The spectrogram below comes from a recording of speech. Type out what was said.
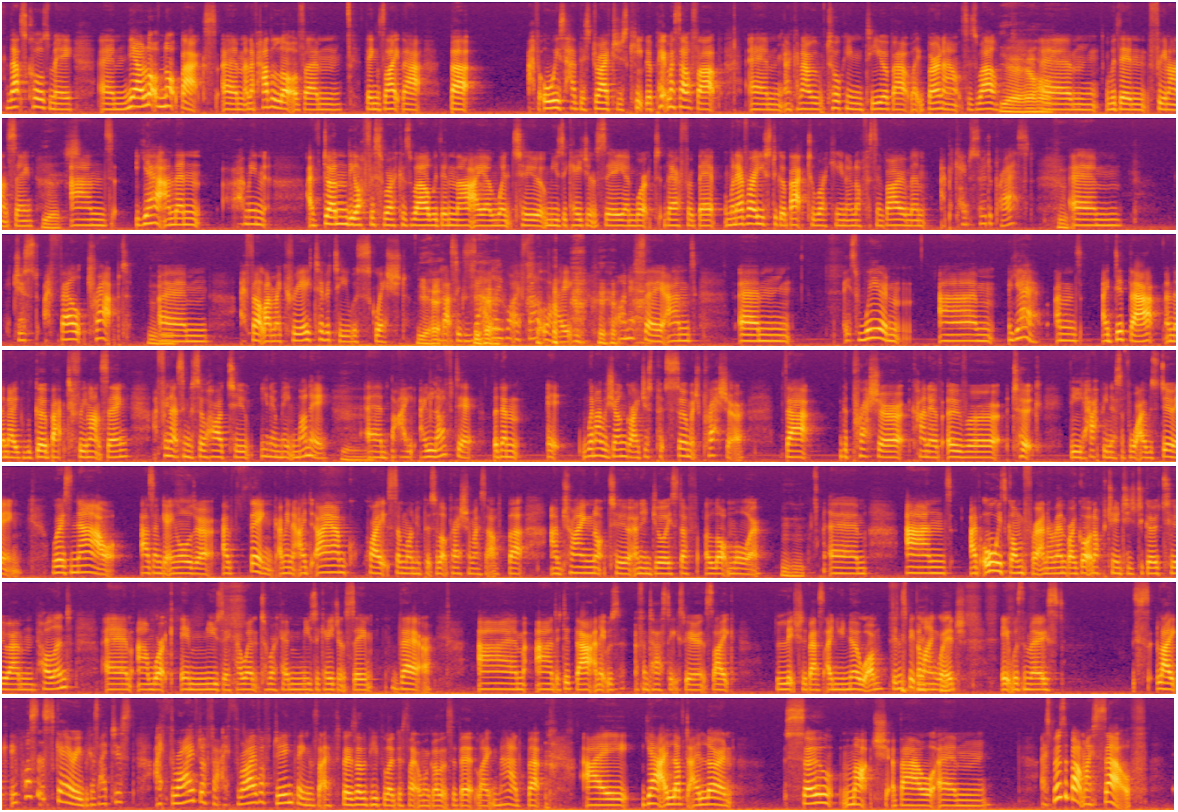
that's caused me, um, yeah, a lot of knockbacks, um, and I've had a lot of um, things like that. But I've always had this drive to just keep, go pick myself up um, and can I was talking to you about like burnouts as well. Yeah. Uh-huh. Um, within freelancing. Yes. And yeah, and then I mean, I've done the office work as well. Within that, I um, went to a music agency and worked there for a bit. Whenever I used to go back to working in an office environment, I became so depressed. Hmm. Um, it just I felt trapped. Mm-hmm. Um, I felt like my creativity was squished. Yeah. That's exactly yeah. what I felt like, honestly. And um, it's weird. Um, yeah. And I did that, and then I would go back to freelancing. And freelancing was so hard to, you know, make money. Yeah. Um, but I, I loved it. But then it, when I was younger, I just put so much pressure that the pressure kind of overtook the happiness of what I was doing. Whereas now, as I'm getting older, I think, I mean, I, I am quite someone who puts a lot of pressure on myself, but I'm trying not to and enjoy stuff a lot more. Mm-hmm. Um, and I've always gone for it. And I remember I got an opportunity to go to um, Holland um, and work in music. I went to work at a music agency there. Um, and I did that, and it was a fantastic experience. Like, literally the best. I knew no one, didn't speak the language. It was the most like it wasn't scary because I just I thrived off it. I thrive off doing things that I suppose other people are just like, oh my god, that's a bit like mad. But I yeah, I loved. I learned so much about um, I suppose about myself.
